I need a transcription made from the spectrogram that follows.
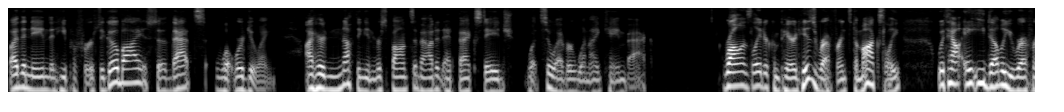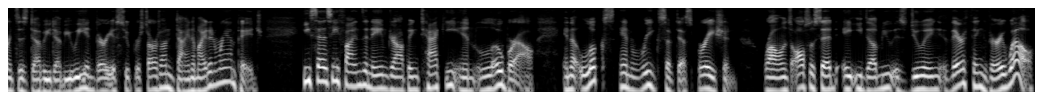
by the name that he prefers to go by, so that's what we're doing. I heard nothing in response about it at backstage whatsoever when I came back. Rollins later compared his reference to Moxley with how AEW references WWE and various superstars on Dynamite and Rampage. He says he finds the name dropping tacky and lowbrow, and it looks and reeks of desperation. Rollins also said AEW is doing their thing very well,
